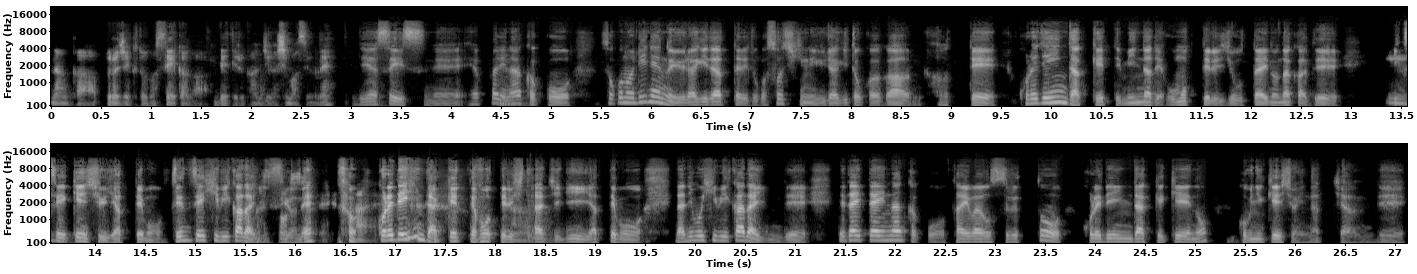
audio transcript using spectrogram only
なんかプロジェクトの成果が出てる感じがしますよね。出やすいですね。やっぱりなんかこう、そこの理念の揺らぎだったりとか、組織の揺らぎとかがあって、これでいいんだっけってみんなで思ってる状態の中で、育成研修やっても全然響かないんですよね。そう、これでいいんだっけって思ってる人たちにやっても何も響かないんで、で、大体なんかこう対話をすると、これでいいんだっけ系のコミュニケーションになっちゃうんで、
